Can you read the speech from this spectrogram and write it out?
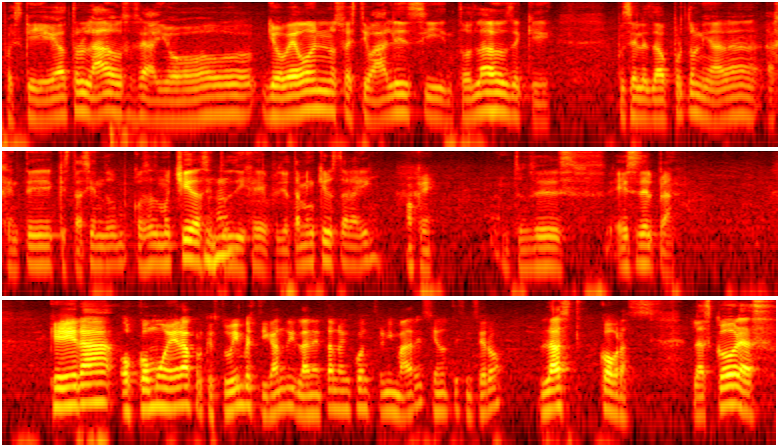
pues que llegue a otros lados, o sea, yo, yo veo en los festivales y en todos lados de que, pues se les da oportunidad a, a gente que está haciendo cosas muy chidas, Ujú. entonces dije, pues yo también quiero estar ahí, Ok. entonces ese es el plan. ¿Qué era o cómo era? Porque estuve investigando y la neta no encontré ni madre, siéndote sincero. Last Cobras. Las cobras.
